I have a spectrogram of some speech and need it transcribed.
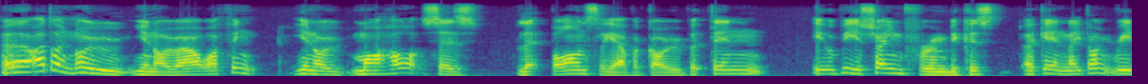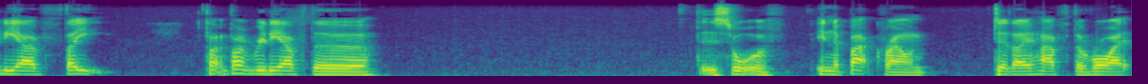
Uh, I don't know. You know, Al. I think you know my heart says let Barnsley have a go, but then it would be a shame for them because again they don't really have they don't, don't really have the the sort of in the background. Do they have the right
